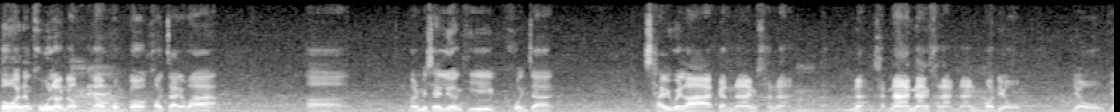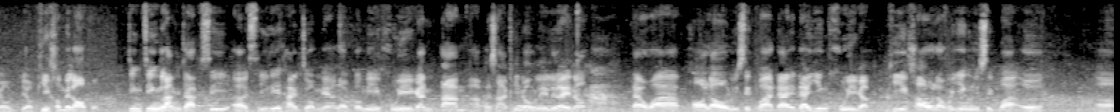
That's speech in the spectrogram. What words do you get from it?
โตๆกันทั้งคู่แล้วเนาะอ่าแล้วผมก็เข้าใจว่าเอ่อ มันไม่ใช่เรื่องที่ควรจะใช้เวลากันนานขนาดอืมนะนานนานขนาดนั้น เพราะเดี๋ยวเดี๋ยวเดี๋ยวเดี๋ยวพี่เขาไม่รอผม จริง ๆ หลังจากซีเอ่อซีรีส์ถ่ายจบเนี่ยเราก็มีคุยกันตามอ่าภาษาพี่น้องเรื่อยๆเนาะค่ะ แต่ว่าพอเรารู้สึกว่าได้ได้ยิ่งคุยกับพี่เขาเราก็ยิ่งรู้สึกว่าเออเอ่อ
